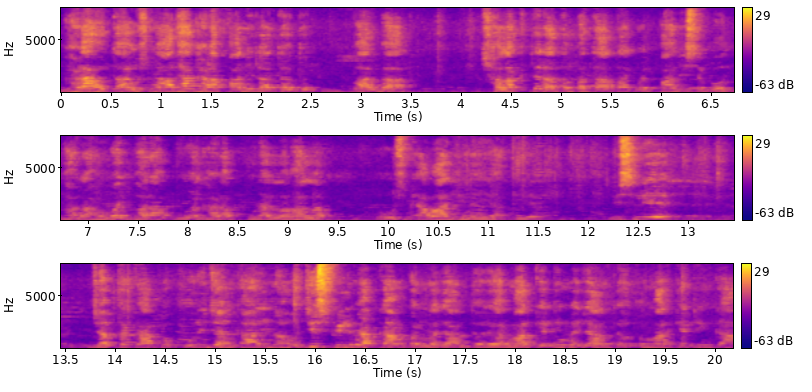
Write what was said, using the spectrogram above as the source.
घड़ा होता है, उसमें आधा घड़ा पानी रहता है तो बार बार छलकते रहता बताता कि मैं पानी से बहुत भरा हूँ। वही भरा हुआ घड़ा पूरा लभालब तो उसमें आवाज़ भी नहीं आती है। इसलिए जब तक आपको पूरी जानकारी ना हो, जिस फ़ील्ड में आप काम करना जानते हो, अगर मार्केटिंग में जानते हो तो मार्केटिंग का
